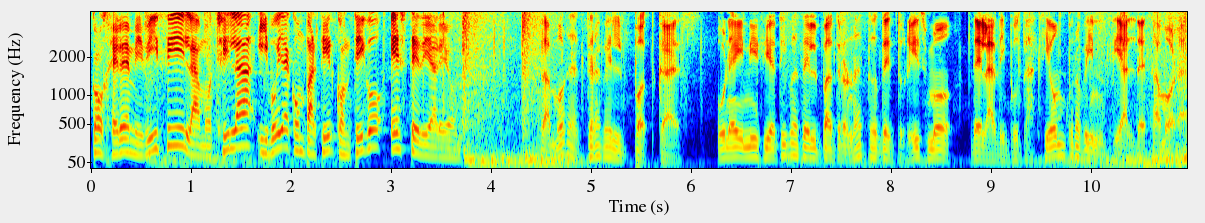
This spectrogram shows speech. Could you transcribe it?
Cogeré mi bici, la mochila y voy a compartir contigo este diario. Zamora Travel Podcast, una iniciativa del Patronato de Turismo de la Diputación Provincial de Zamora.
